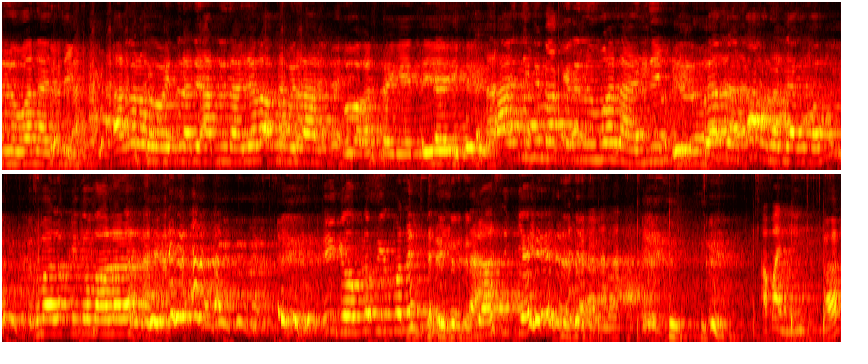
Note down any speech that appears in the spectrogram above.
duluan anjing. Aku kalau mau itu nanti Andi nanya lah aku bilang mau makan spaghetti. Anjing dipakai duluan anjing. Enggak tahu nanti aku mau kebaloknya ke mana nanti. Ih goblok Irfan eh. Udah asik ya. Apa anjing? Hah?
